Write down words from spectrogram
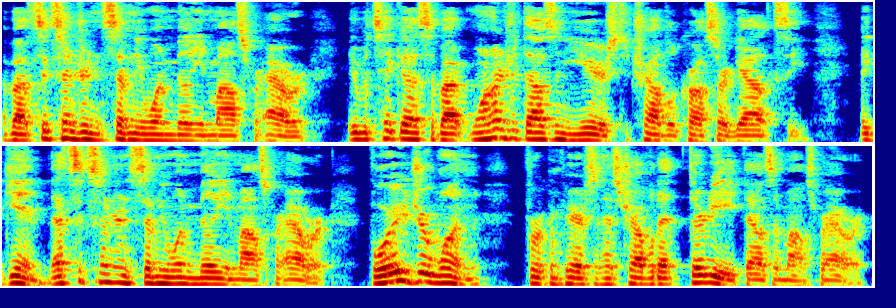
about 671 million miles per hour, it would take us about 100,000 years to travel across our galaxy. Again, that's 671 million miles per hour. Voyager 1, for comparison, has traveled at 38,000 miles per hour.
